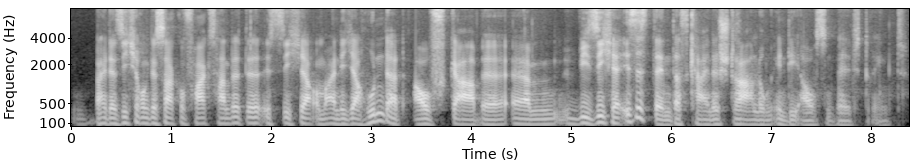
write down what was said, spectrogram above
Bei der Sicherung des Sarkophags handelte es sich ja um eine Jahrhundertaufgabe. Ähm, wie sicher ist es denn, dass keine Strahlung in die Außenwelt dringt?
